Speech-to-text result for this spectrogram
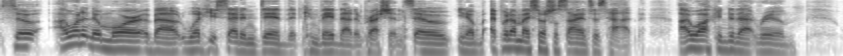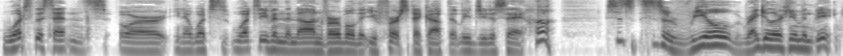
So I want to know more about what he said and did that conveyed that impression. So, you know, I put on my social sciences hat. I walk into that room. What's the sentence or, you know, what's what's even the nonverbal that you first pick up that leads you to say, "Huh, this is this is a real regular human being."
